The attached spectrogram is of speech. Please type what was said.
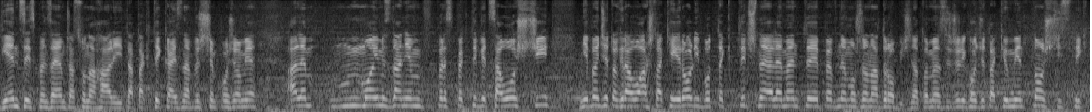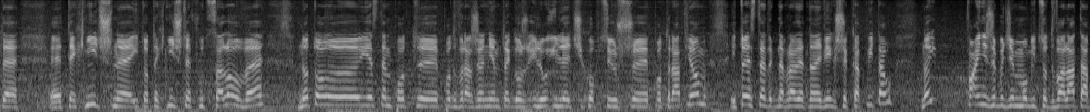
więcej spędzają czasu na hali, ta taktyka jest na wyższym poziomie, ale moim zdaniem w perspektywie całości nie będzie to grało aż takiej roli, bo taktyczne elementy pewne można nadrobić. Natomiast jeżeli chodzi o takie umiejętności stricte techniczne i to techniczne futsalowe, no to e, jestem pod, e, pod wrażeniem tego, ilu, ile ci chłopcy już e, potrafią i to jest tak naprawdę ten największy kapitał. No i fajnie, że będziemy mogli co dwa lata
